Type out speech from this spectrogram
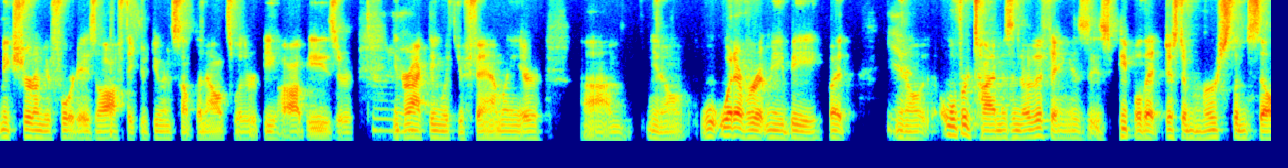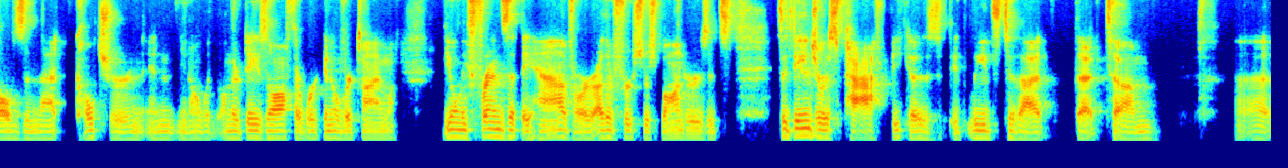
make sure on your four days off that you're doing something else whether it be hobbies or totally. interacting with your family or um, you know whatever it may be. But yeah. you know overtime is another thing is is people that just immerse themselves in that culture and, and you know with, on their days off they're working overtime. The only friends that they have are other first responders. It's it's a dangerous path because it leads to that that um, uh,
